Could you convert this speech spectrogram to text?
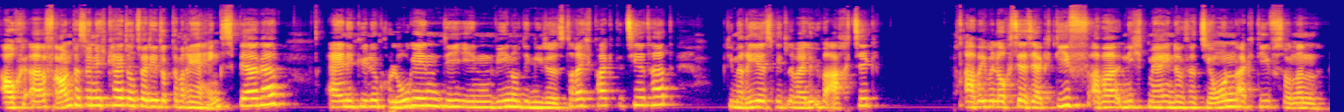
auch äh, Frauenpersönlichkeit und zwar die Dr. Maria Hengsberger, eine Gynäkologin, die in Wien und in Niederösterreich praktiziert hat. Die Maria ist mittlerweile über 80, aber immer noch sehr, sehr aktiv, aber nicht mehr in der Organisation aktiv, sondern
